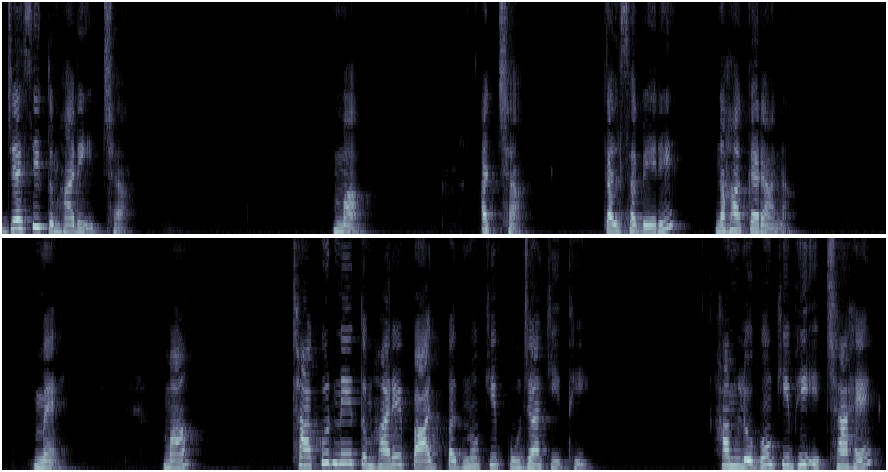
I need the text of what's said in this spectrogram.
जैसी तुम्हारी इच्छा। माँ अच्छा कल सवेरे नहाकर आना। मैं, माँ ठाकुर ने तुम्हारे पाद पद्मों की पूजा की थी। हम लोगों की भी इच्छा है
